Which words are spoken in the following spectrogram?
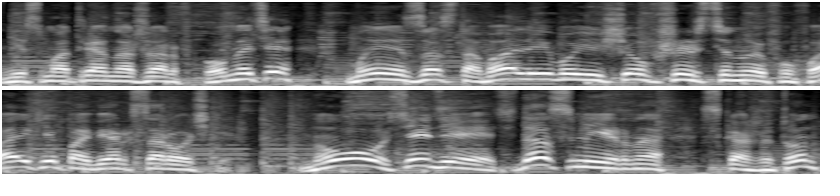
Несмотря на жар в комнате, мы заставали его еще в шерстяной фуфайке поверх сорочки. «Ну, сидеть, да смирно!» — скажет он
